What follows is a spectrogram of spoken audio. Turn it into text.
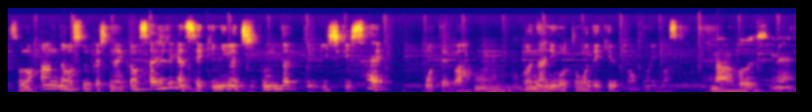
その判断をするかしないかは最終的には責任は自分だっていう意識さえ持てばうん僕は何事もできるとは思いますけどね。なるほどですね。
